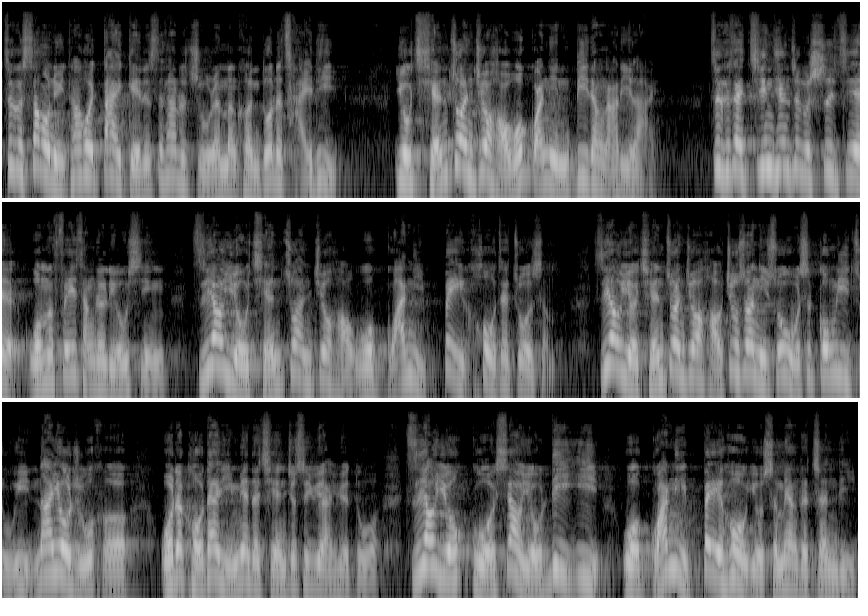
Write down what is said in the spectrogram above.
这个少女她会带给的是她的主人们很多的财力，有钱赚就好，我管你力量哪里来。这个在今天这个世界，我们非常的流行，只要有钱赚就好，我管你背后在做什么。只要有钱赚就好，就算你说我是功利主义，那又如何？我的口袋里面的钱就是越来越多。只要有果效、有利益，我管你背后有什么样的真理。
